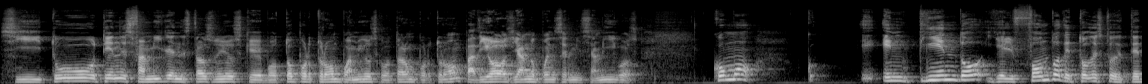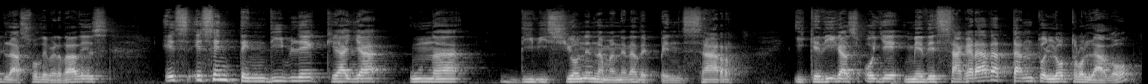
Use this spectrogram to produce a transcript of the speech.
Si tú tienes familia en Estados Unidos que votó por Trump o amigos que votaron por Trump, adiós, ya no pueden ser mis amigos. ¿Cómo? e- entiendo y el fondo de todo esto de Ted Lasso de verdad es, es, es entendible que haya una división en la manera de pensar y que digas, oye, me desagrada tanto el otro lado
